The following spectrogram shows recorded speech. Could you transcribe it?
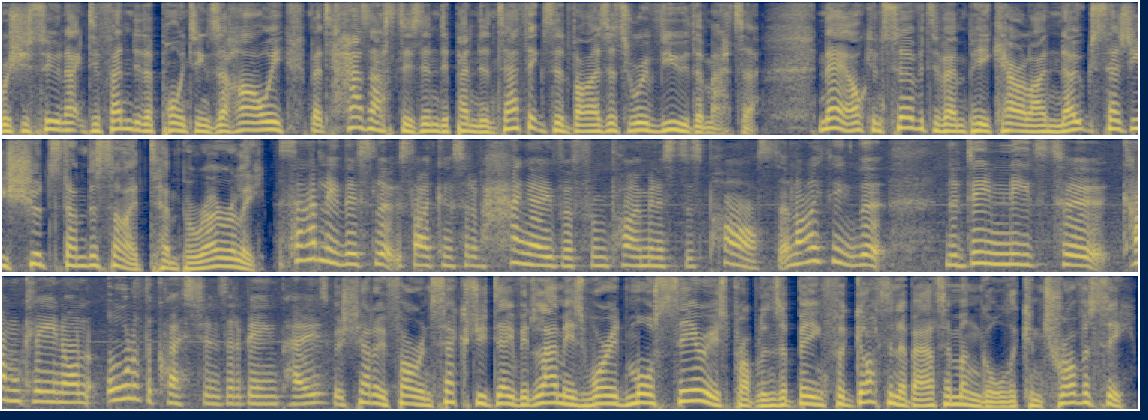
Rishi Sunak defended appointing Zahawi but has asked his independent ethics advisor to review the matter. Now, Conservative MP Caroline Nokes says he should stand aside temporarily. Sadly, this looks like a sort of hangover from Prime Minister's past, and I think that Nadhim needs to come clean on all of the questions that are being posed. But Shadow Foreign Secretary David Lammy is worried more serious problems are being forgotten about among all the controversy.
